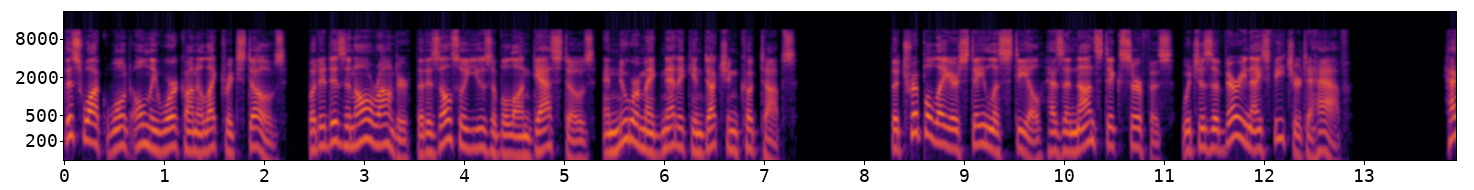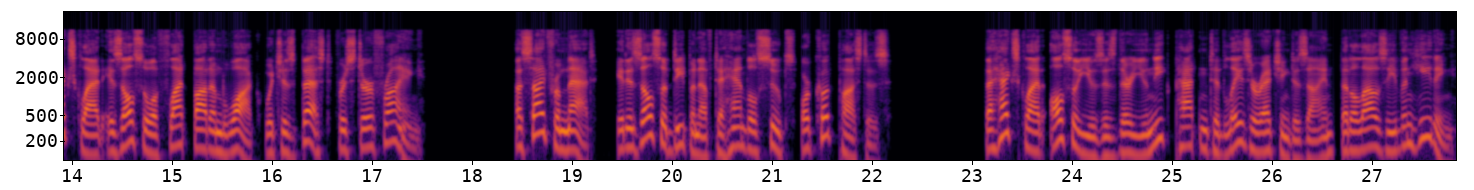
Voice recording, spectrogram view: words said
This wok won't only work on electric stoves, but it is an all rounder that is also usable on gas stoves and newer magnetic induction cooktops. The triple layer stainless steel has a non-stick surface, which is a very nice feature to have. Hexclad is also a flat bottomed wok, which is best for stir frying. Aside from that, it is also deep enough to handle soups or cook pastas. The Hexclad also uses their unique patented laser etching design that allows even heating.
